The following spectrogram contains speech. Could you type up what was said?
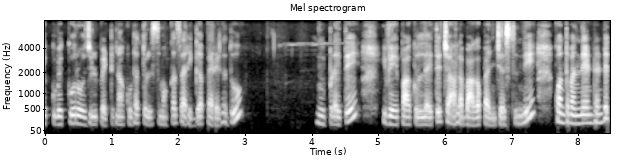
ఎక్కువ ఎక్కువ రోజులు పెట్టినా కూడా తులసి మొక్క సరిగ్గా పెరగదు. ఇప్పుడైతే ఈ వేపాకుల్లో అయితే చాలా బాగా పనిచేస్తుంది. కొంతమంది ఏంటంటే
